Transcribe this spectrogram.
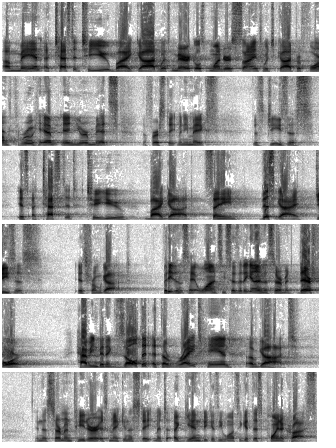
a man attested to you by God with miracles, wonders, signs which God performed through him in your midst. The first statement he makes this Jesus is attested to you by God, saying, This guy, Jesus, is from God. But he doesn't say it once, he says it again in the sermon. Therefore, having been exalted at the right hand of God. In the sermon, Peter is making a statement again because he wants to get this point across.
